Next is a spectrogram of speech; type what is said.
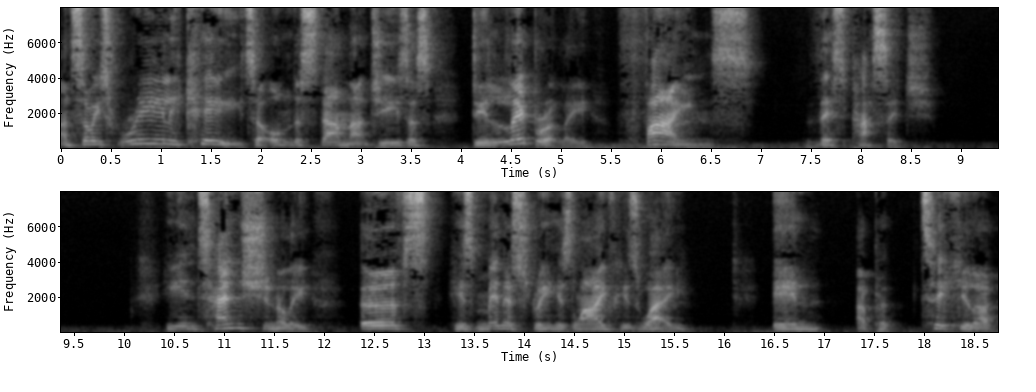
And so it's really key to understand that Jesus deliberately finds this passage. He intentionally earths his ministry, his life, his way in a particular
